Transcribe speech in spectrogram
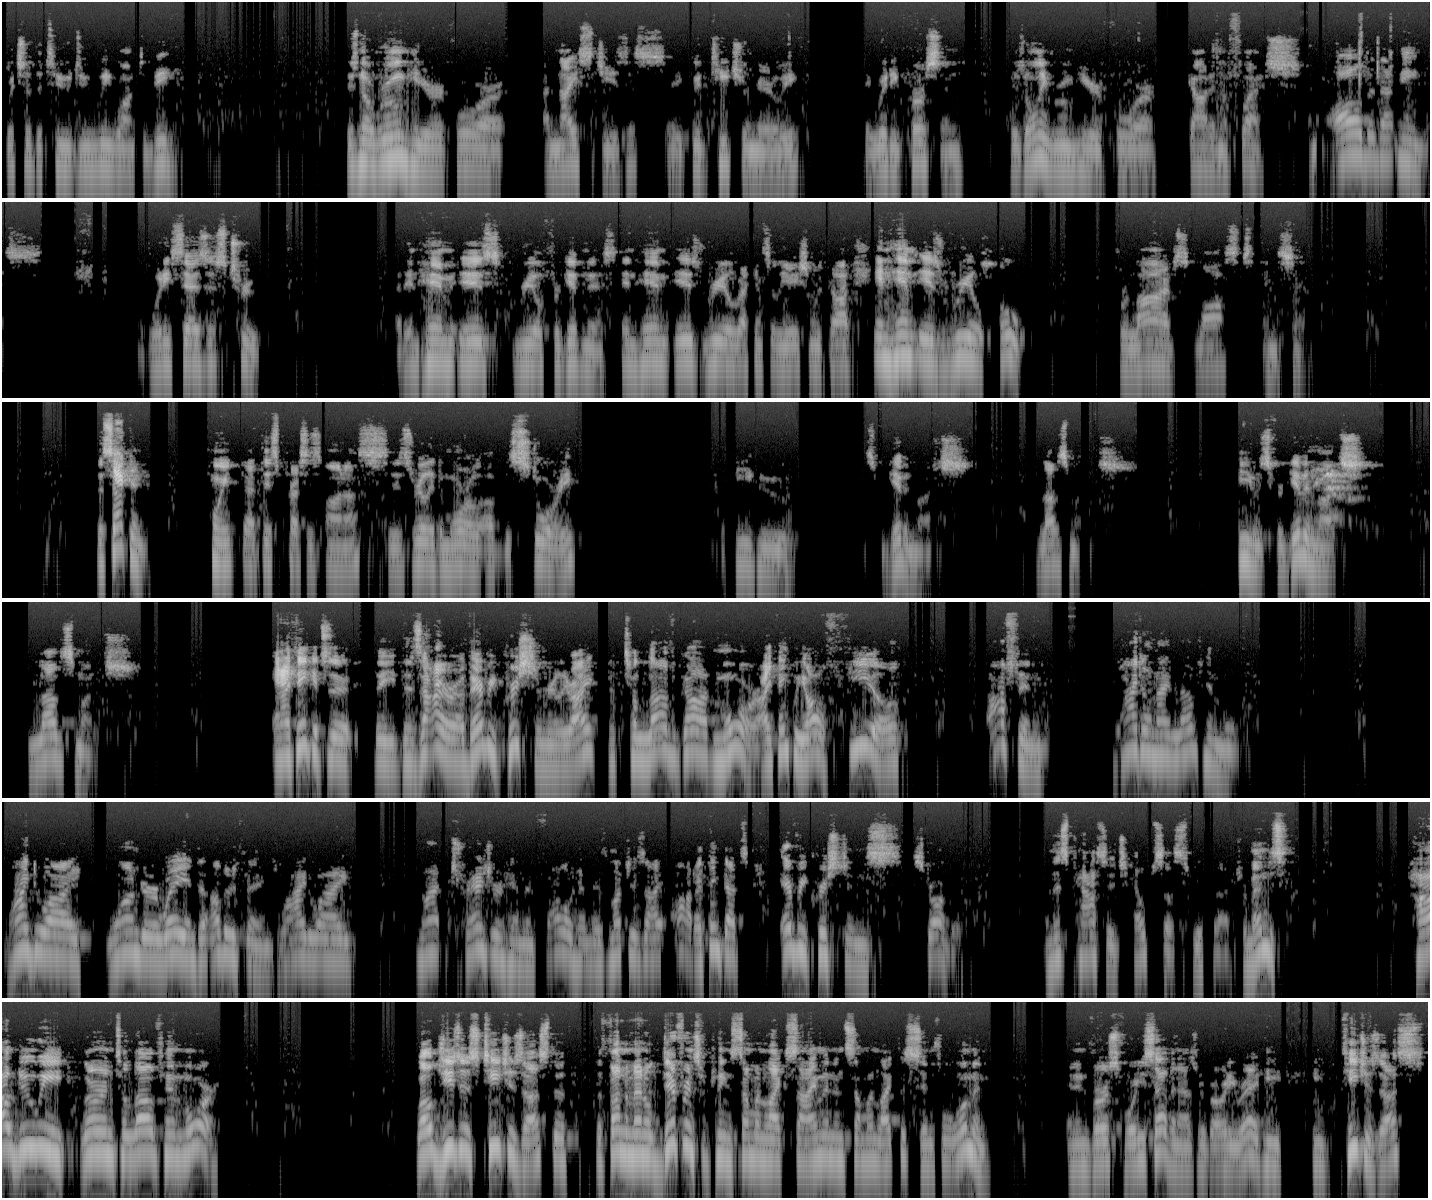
Which of the two do we want to be? There's no room here for a nice Jesus, a good teacher merely, a witty person. There's only room here for God in the flesh. And all that that means what he says is true. That in him is real forgiveness. In him is real reconciliation with God. In him is real hope for lives lost in sin. The second point that this presses on us is really the moral of the story. He who is forgiven much loves much. He who's forgiven much loves much. And I think it's the, the desire of every Christian, really, right? To love God more. I think we all feel often, why don't I love Him more? Why do I wander away into other things? Why do I not treasure Him and follow Him as much as I ought? I think that's every Christian's struggle. And this passage helps us with that tremendously. How do we learn to love Him more? Well, Jesus teaches us the, the fundamental difference between someone like Simon and someone like the sinful woman. And in verse 47, as we've already read, he, he teaches us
